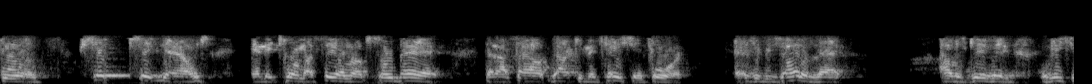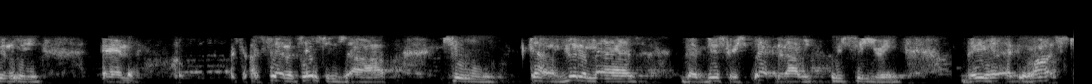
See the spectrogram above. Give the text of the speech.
for shakedowns, and they tore my sale up so bad that I filed documentation for it. As a result of that, I was given recently an a sanitation job to kind of minimize the disrespect that I was receiving. They had launched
